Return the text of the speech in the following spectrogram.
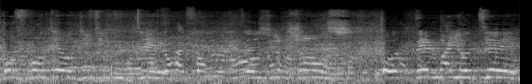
confrontée aux difficultés, aux urgences, aux déloyautés,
